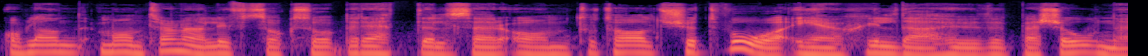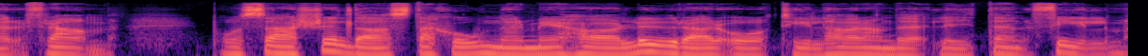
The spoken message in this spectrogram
Och bland montrarna lyfts också berättelser om totalt 22 enskilda huvudpersoner fram på särskilda stationer med hörlurar och tillhörande liten film.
